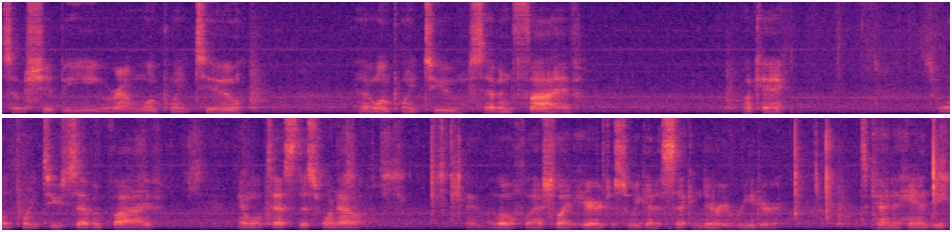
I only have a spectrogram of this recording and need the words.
So it should be around 1.2, uh, 1.275 Okay. It's 1.275. And we'll test this one out and my little flashlight here just so we got a secondary reader. It's kind of handy.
